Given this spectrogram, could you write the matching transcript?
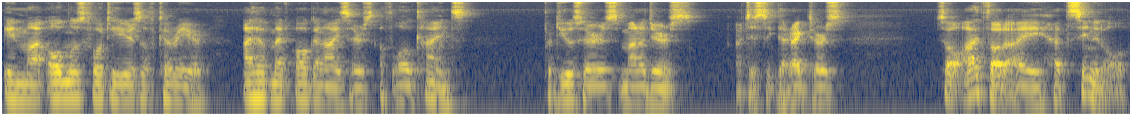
In my almost 40 years of career, I have met organizers of all kinds producers, managers, artistic directors. So I thought I had seen it all.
